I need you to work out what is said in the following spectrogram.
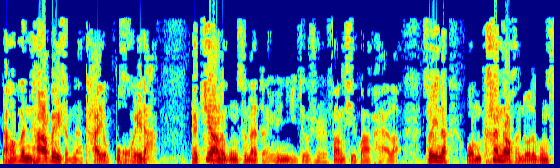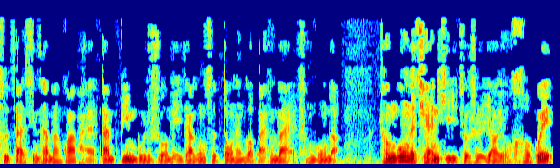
然后问他为什么呢，他又不回答。那这样的公司呢，等于你就是放弃挂牌了。所以呢，我们看到很多的公司在新三板挂牌，但并不是说每一家公司都能够百分百成功的。成功的前提就是要有合规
